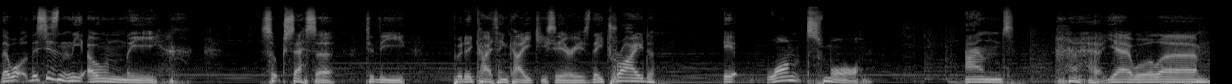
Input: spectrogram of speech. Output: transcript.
this isn't the only successor to the Budokai Tenkaichi series. They tried it once more, and yeah, we'll um,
